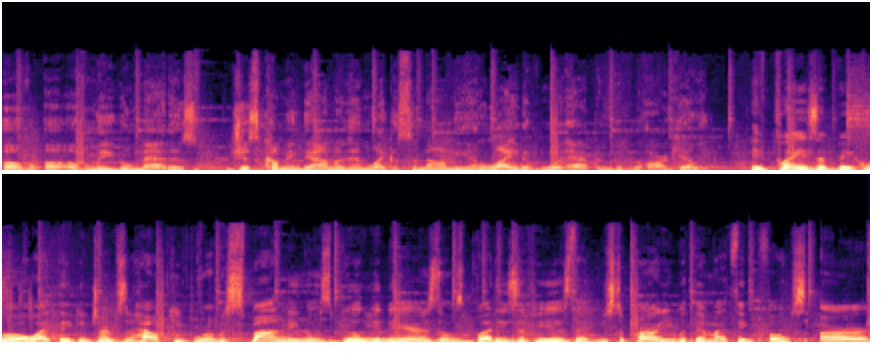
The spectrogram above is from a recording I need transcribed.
of, uh, of legal matters just coming down on him like a tsunami in light of what happened with R. Kelly? It plays a big role, I think, in terms of how people are responding. Those billionaires, those buddies of his that used to party with him, I think folks are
